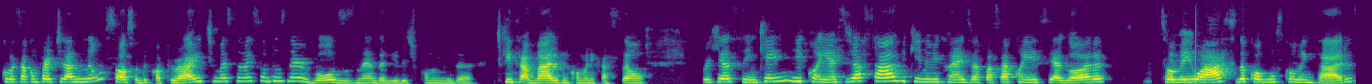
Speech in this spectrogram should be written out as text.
começar a compartilhar não só sobre copyright, mas também sobre os nervosos, né, da vida de, de quem trabalha com comunicação. Porque, assim, quem me conhece já sabe, quem não me conhece vai passar a conhecer agora sou meio ácida com alguns comentários.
